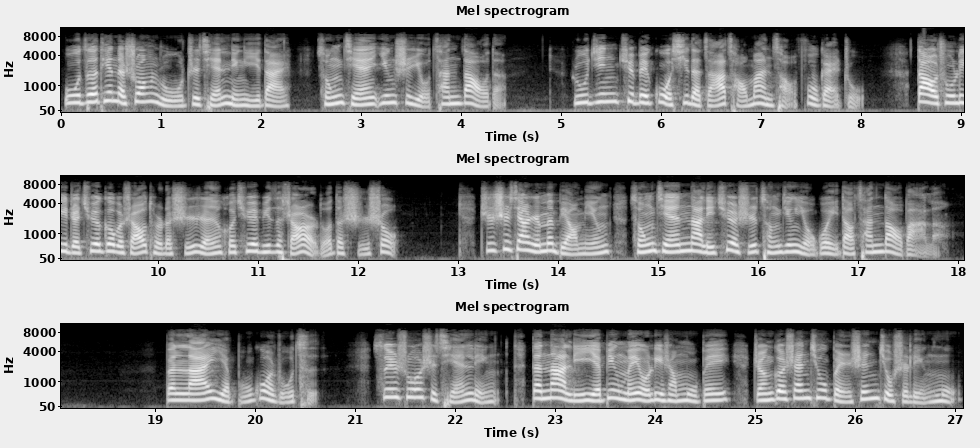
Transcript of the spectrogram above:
武则天的双乳至乾陵一带，从前应是有参道的，如今却被过膝的杂草、蔓草覆盖住，到处立着缺胳膊少腿的石人和缺鼻子少耳朵的石兽。只是向人们表明，从前那里确实曾经有过一道参道罢了。本来也不过如此。虽说是乾陵，但那里也并没有立上墓碑，整个山丘本身就是陵墓。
